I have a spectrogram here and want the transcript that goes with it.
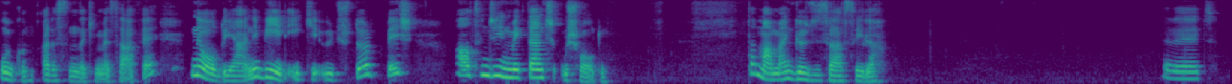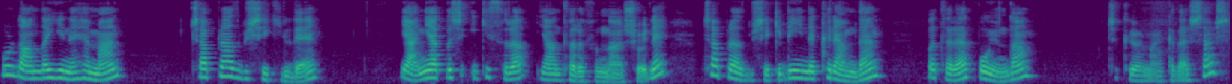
uygun arasındaki mesafe. Ne oldu yani? 1, 2, 3, 4, 5, 6. ilmekten çıkmış oldum. Tamamen göz hizasıyla. Evet. Buradan da yine hemen çapraz bir şekilde yani yaklaşık iki sıra yan tarafından şöyle çapraz bir şekilde yine kremden batarak boyundan çıkıyorum arkadaşlar.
